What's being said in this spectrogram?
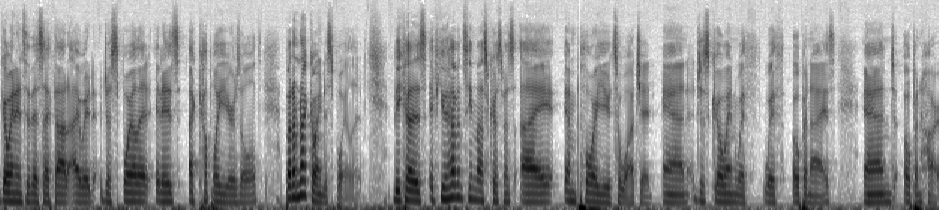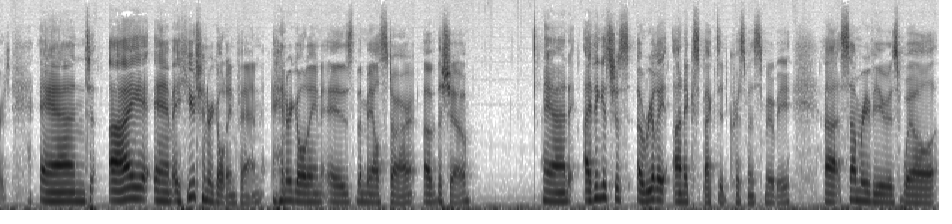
going into this, I thought I would just spoil it. It is a couple years old, but I'm not going to spoil it because if you haven't seen Last Christmas, I implore you to watch it and just go in with with open eyes and open heart. And I am a huge Henry Golding fan. Henry Golding is the male star of the show. And I think it's just a really unexpected Christmas movie. Uh, some reviews will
